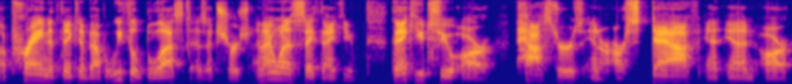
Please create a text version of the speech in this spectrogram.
uh, praying and thinking about, but we feel blessed as a church. And I want to say thank you. Thank you to our pastors and our, our staff and, and, our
